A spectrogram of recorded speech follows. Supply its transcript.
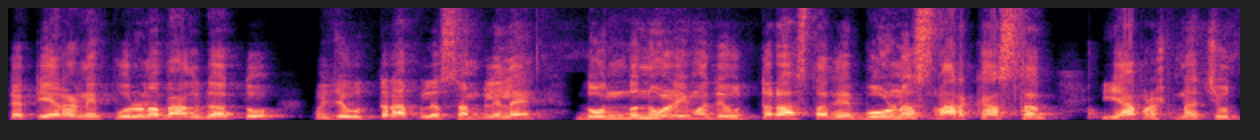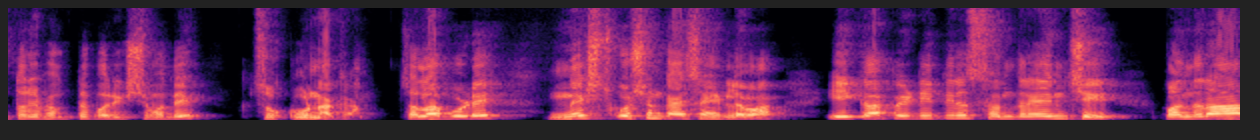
त्या तेराने पूर्ण भाग जातो. म्हणजे उत्तर आपलं संपलेलं आहे. दोन दोन ओळीमध्ये उत्तर असतात हे बोनस मार्क असतात. या प्रश्नाची उत्तरे फक्त परीक्षेमध्ये चुकू नका. चला पुढे. नेक्स्ट क्वेश्चन काय सांगितलं बघा. एका पेटीतील संत्र्यांचे पंधरा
